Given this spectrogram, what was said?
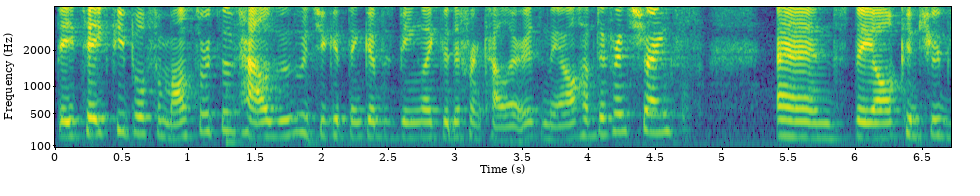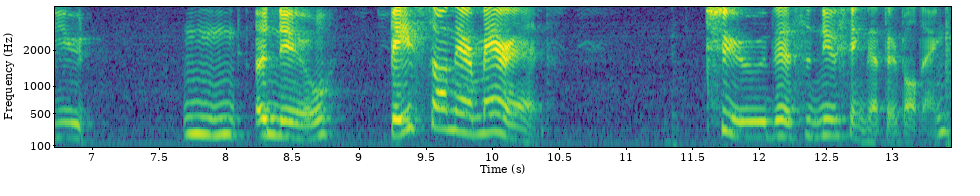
they take people from all sorts of houses, which you could think of as being like the different colors, and they all have different strengths, and they all contribute n- anew based on their merit to this new thing that they're building.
